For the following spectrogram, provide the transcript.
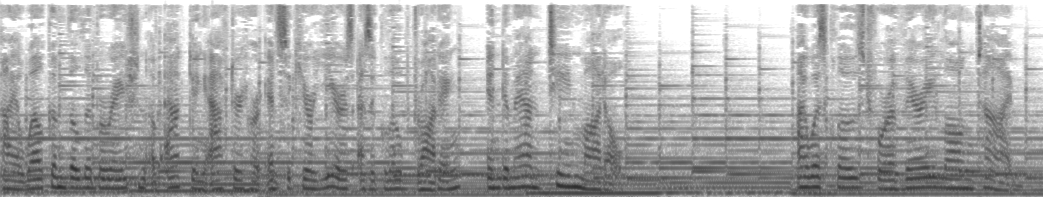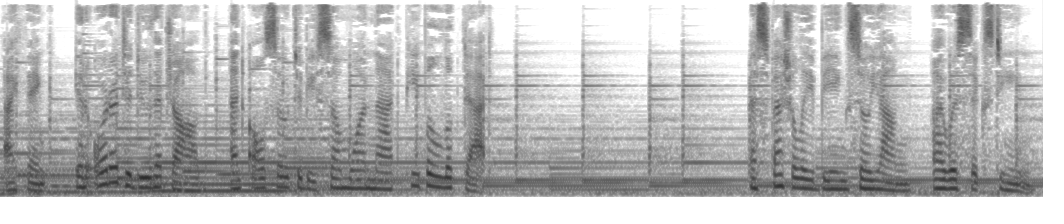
Kaia welcomed the liberation of acting after her insecure years as a globe-trotting, in-demand teen model. I was closed for a very long time, I think, in order to do that job, and also to be someone that people looked at, especially being so young, I was 16.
